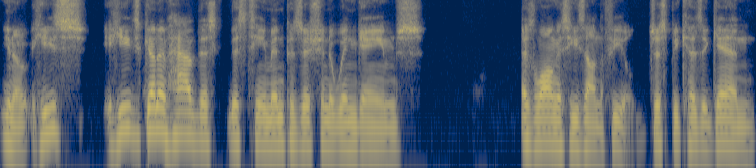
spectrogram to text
you know, he's he's gonna have this this team in position to win games as long as he's on the field. Just because, again,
